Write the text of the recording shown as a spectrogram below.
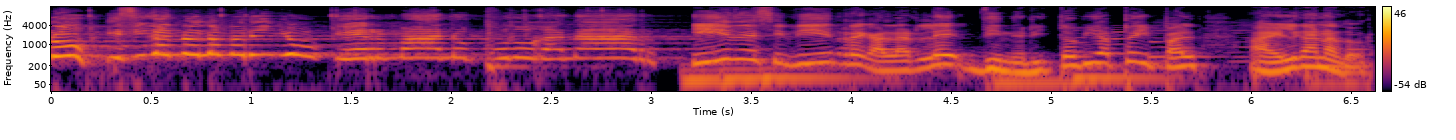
¡No! ¡Y si ganó el amarillo! ¡Hermano, pudo ganar! Y decidí regalarle dinerito vía PayPal a el ganador.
